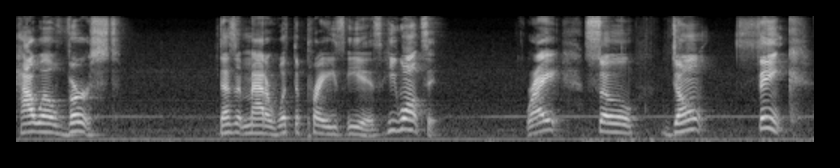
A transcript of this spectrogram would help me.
how well versed. Doesn't matter what the praise is. He wants it. Right? So don't think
